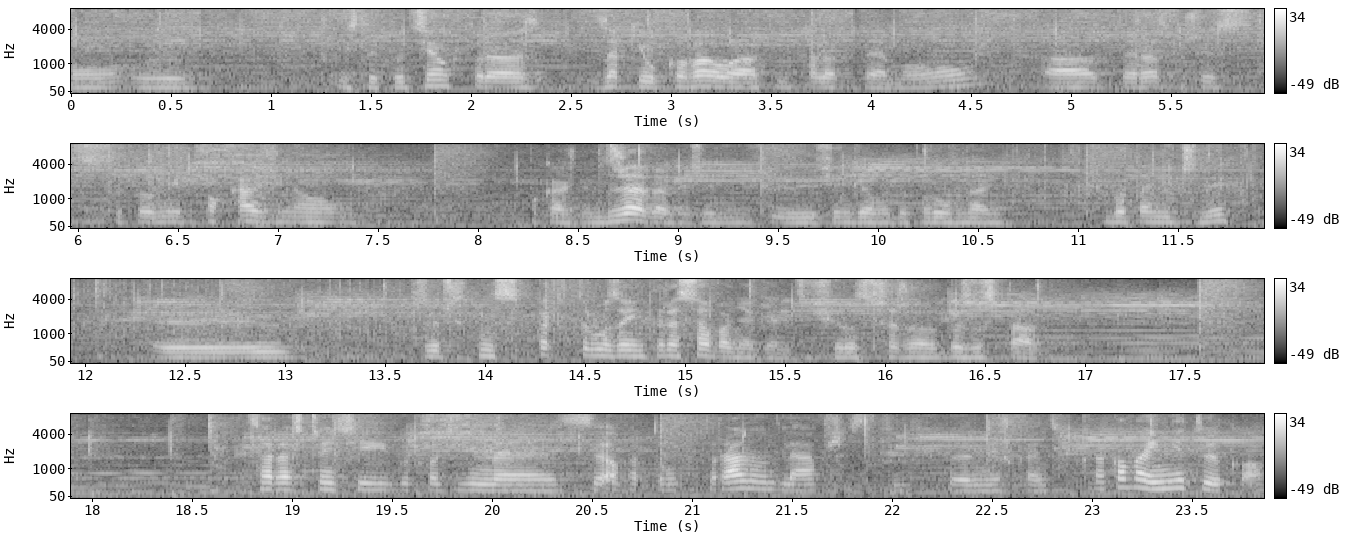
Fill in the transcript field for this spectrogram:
y, instytucją, która zakiełkowała kilka lat temu, a teraz już jest zupełnie pokaźną, pokaźnym drzewem, jeżeli sięgamy do porównań botanicznych. Y, Przede wszystkim spektrum zainteresowań agencji się rozszerza bezustannie. Coraz częściej wychodzimy z ofertą kulturalną dla wszystkich mieszkańców Krakowa i nie tylko.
